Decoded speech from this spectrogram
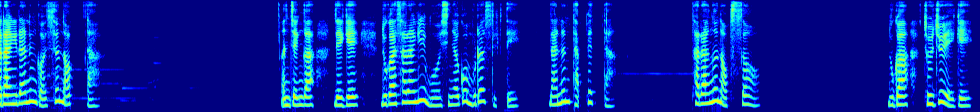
사랑이라는 것은 없다. 언젠가 내게 누가 사랑이 무엇이냐고 물었을 때 나는 답했다. 사랑은 없어. 누가 조주에게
